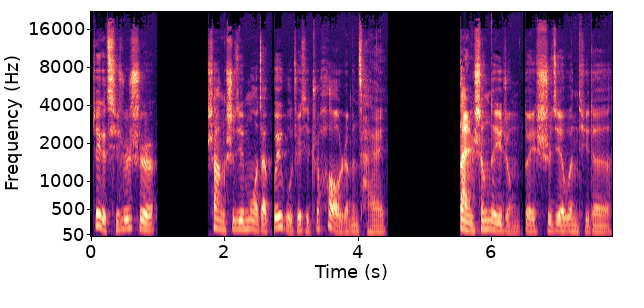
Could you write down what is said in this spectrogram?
这个其实是上个世纪末在硅谷崛起之后，人们才诞生的一种对世界问题的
